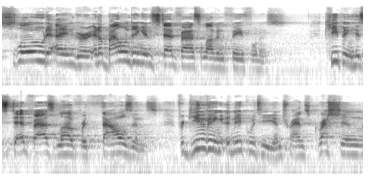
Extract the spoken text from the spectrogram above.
slow to anger, and abounding in steadfast love and faithfulness keeping his steadfast love for thousands, forgiving iniquity and transgression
